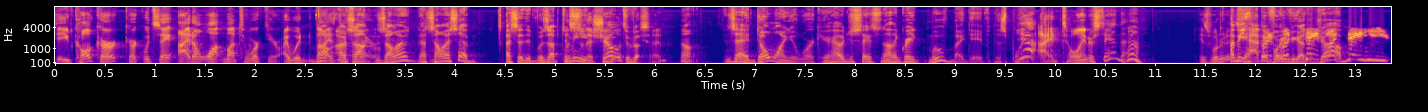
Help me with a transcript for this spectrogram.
You'd call Kirk. Kirk would say, "I don't want Mutt to work here. I would No, advise that's not not, that's, not him." that's not what I said. I said it was up to Listen me. to the show, if- that's what if- said. No, I said I don't want you to work here. I would just say it's not a great move by Dave at this point. Yeah, I totally understand that. Is what it is. I'd be happy But for you if you got let's the job. Let's say he,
